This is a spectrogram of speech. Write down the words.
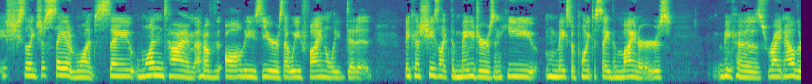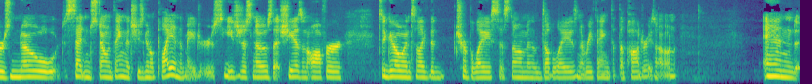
She's like, Just say it once. Say one time out of all these years that we finally did it. Because she's like the majors and he makes a point to say the minors because right now there's no set in stone thing that she's going to play in the majors. He just knows that she has an offer to go into like the AAA system and the double A's and everything that the Padres own. And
